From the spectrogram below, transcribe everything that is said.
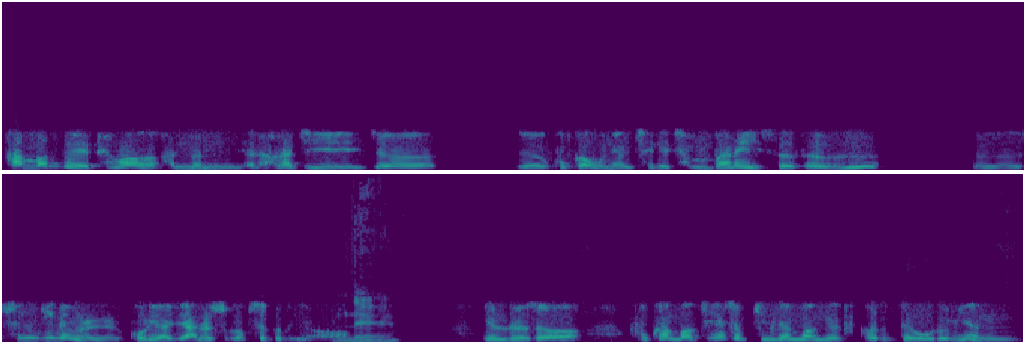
한반도의 평화가 갖는 여러 가지 저, 저 국가 운영 체계 전반에 있어서의 그 순기능을 고려하지 않을 수가 없었거든요. 네. 예를 들어서 북한과 계속 긴장 관계가 거듭되고 오르면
